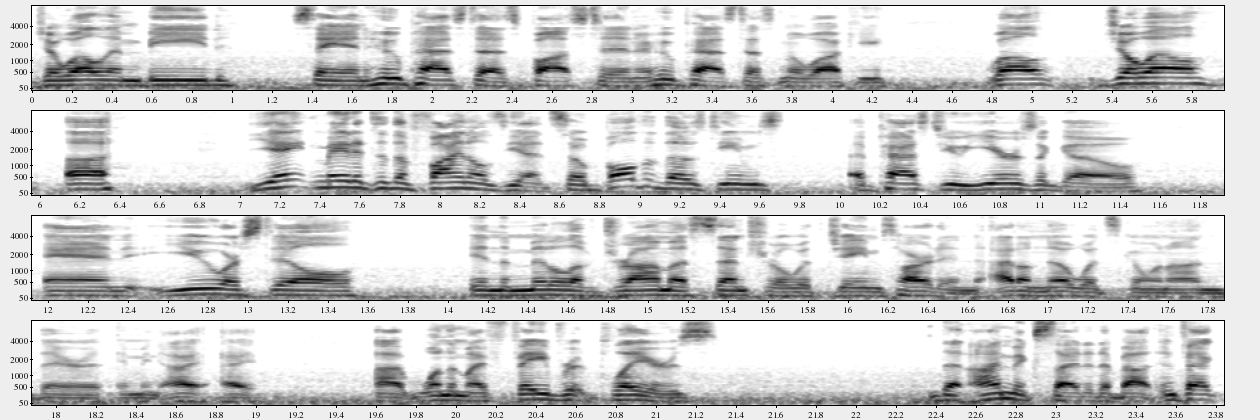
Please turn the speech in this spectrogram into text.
Joel Embiid saying, Who passed us, Boston, or who passed us, Milwaukee? Well, Joel, uh, you ain't made it to the finals yet. So both of those teams had passed you years ago, and you are still in the middle of drama central with James Harden. I don't know what's going on there. I mean, I, I uh, one of my favorite players that I'm excited about. In fact,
